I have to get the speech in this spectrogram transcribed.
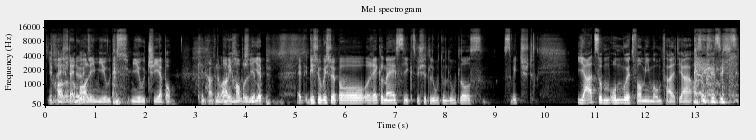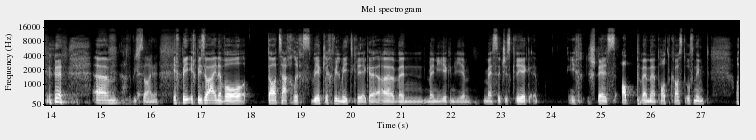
Ich habe hast den normale Mute, Mute-Schieber, genau, den den normalen ich aber Mute-Schieber. lieb. Äh, Bist du, bist du jemand, der regelmäßig zwischen laut und lautlos switcht? Ja, zum Unmut von meinem Umfeld, ja. Also, es ist, ähm, Ja, du bist so einer. ich, bin, ich bin so einer, der tatsächlich wirklich will mitkriegen äh, wenn, wenn ich irgendwie Messages kriege. Ich stelle es ab, wenn man einen Podcast aufnimmt.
